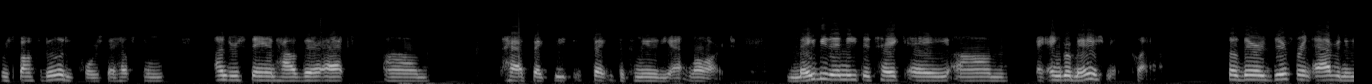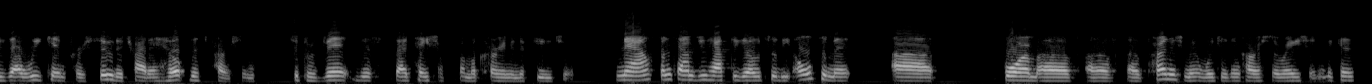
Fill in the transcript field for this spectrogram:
responsibility course that helps them understand how their acts um, have affect the, affect the community at large. Maybe they need to take a um, an anger management class. So there are different avenues that we can pursue to try to help this person to prevent this citation from occurring in the future. Now, sometimes you have to go to the ultimate uh, form of, of, of, punishment, which is incarceration, because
